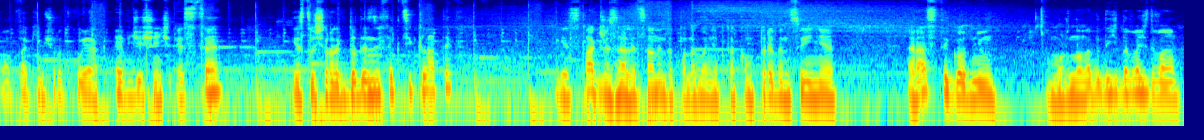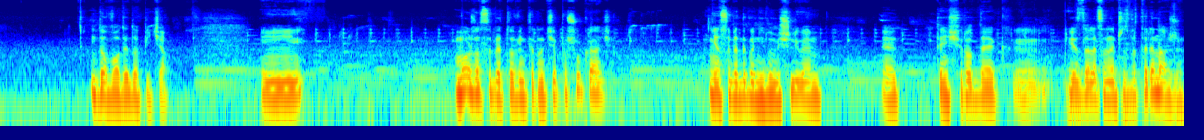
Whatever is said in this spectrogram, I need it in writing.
o takim środku jak F10SC, jest to środek do dezynfekcji klatek. Jest także zalecany do podawania ptakom prewencyjnie raz w tygodniu, można nawet iść dawać dwa, do wody do picia. I można sobie to w internecie poszukać. Ja sobie tego nie wymyśliłem. E, Ten środek e, jest zalecany przez weterynarzy.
